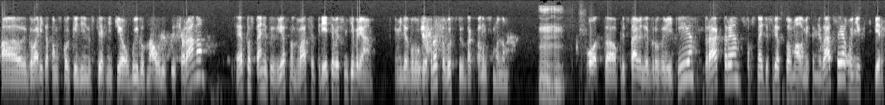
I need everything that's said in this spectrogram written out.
а, говорить о том, сколько единиц техники выйдут на улицу еще рано, это станет известно 23 сентября. Комитет благоустройства выступит с докладом Смольным. Мгм. Вот, а, представили грузовики, тракторы, собственно, эти средства малой механизации. У них теперь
